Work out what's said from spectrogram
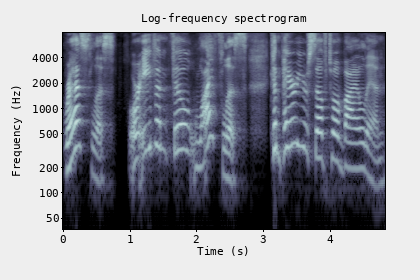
restless, or even feel lifeless. Compare yourself to a violin.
